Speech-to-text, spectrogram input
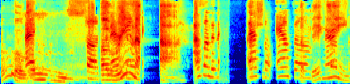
Oh, I Mm. sung the arena. national, That's I sung the national a anthem, big name.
